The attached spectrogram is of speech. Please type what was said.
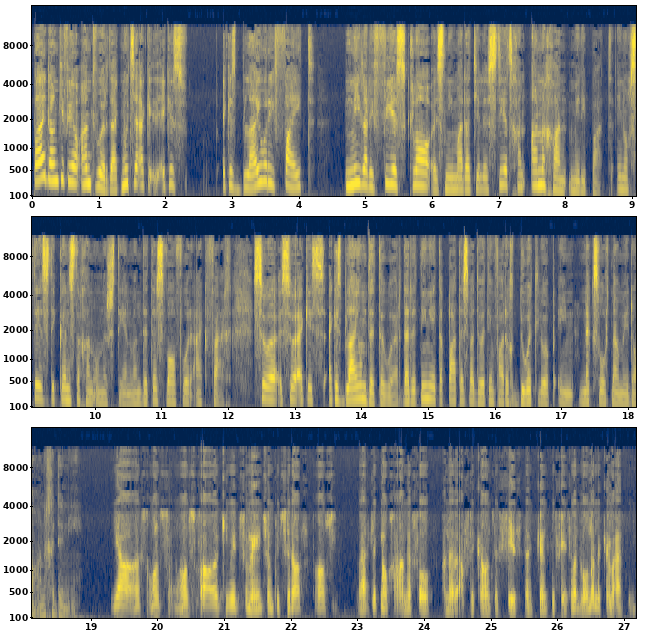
Baie dankie vir jou antwoord. Ek moet sê ek ek is ek is bly oor die feit nie dat die fees klaar is nie, maar dat jy steeds gaan aangaan met die pad en nog steeds die kunste gaan ondersteun want dit is waarvoor ek veg. So so ek is ek is bly om dit te hoor dat dit nie net 'n pad is wat doeteenvoudig doodloop en niks word nou met daaraan gedoen nie. Ja, as ons ons vra ook jy weet vir mense om te sê daar daar's werklik nog ander vol ander Afrikaanse feeste, kunstefeeste wat wonderlike werk doen.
